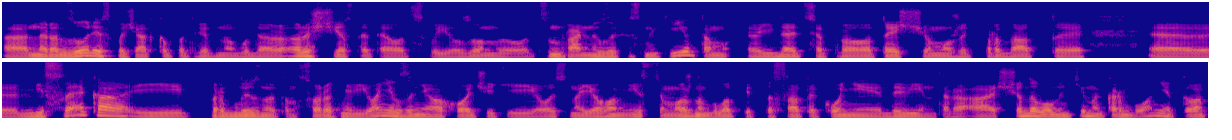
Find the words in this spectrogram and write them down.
на Радзорі спочатку потрібно буде розчистити от свою зону центральних захисників. Там е, йдеться про те, що можуть продати. е, Бісека і приблизно там 40 мільйонів за нього хочуть, і ось на його місце можна було б підписати коні Девінтера. А щодо Валентіна Карбоні, то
